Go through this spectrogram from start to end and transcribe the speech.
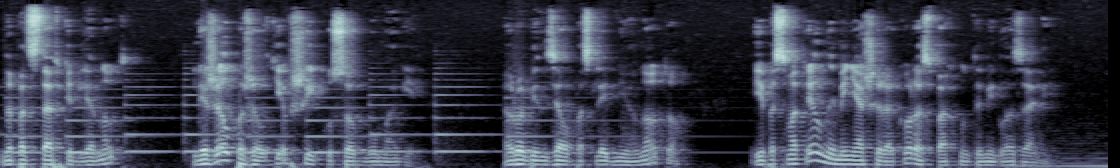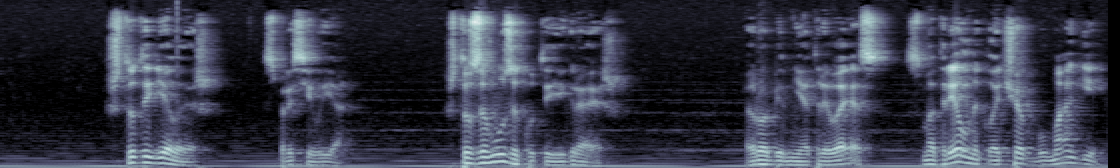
На подставке для нот – лежал пожелтевший кусок бумаги. Робин взял последнюю ноту и посмотрел на меня широко распахнутыми глазами. «Что ты делаешь?» – спросил я. «Что за музыку ты играешь?» Робин, не отрываясь, смотрел на клочок бумаги,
